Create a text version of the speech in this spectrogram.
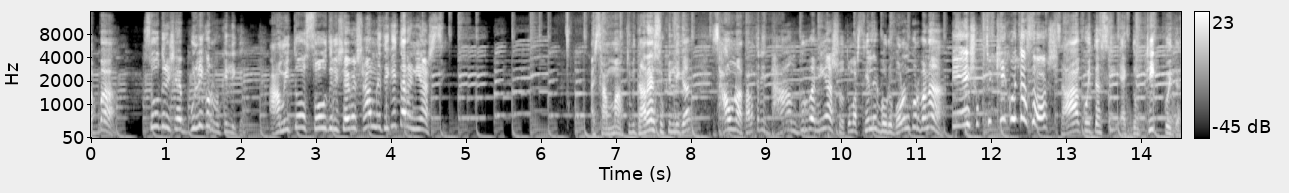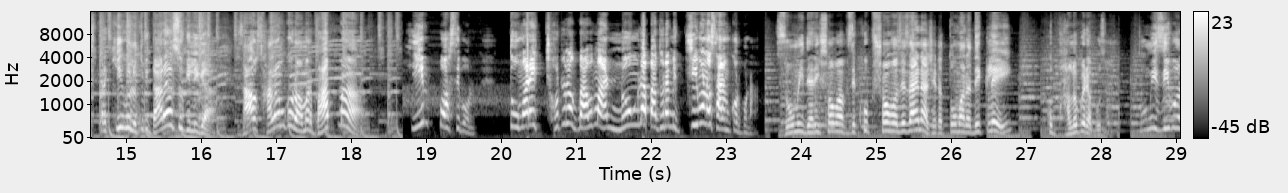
আব্বা চৌধুরী সাহেব গুলি করব কি লিগা? আমি তো চৌধুরী সাহেবের সামনে থেকেই তারা নিয়ে আসছি। আচ্ছা আম্মা তুমি দাঁড়াইছো কি লিগা? যাও না তাড়াতাড়ি ধান দুর্বা নিয়ে আসো তোমার ছেলের বউরে বরণ করবা না? এইসব তুই কি কইতাছস? যা কইতাছি একদম ঠিক কইতাছি। আরে কি হলো তুমি দাঁড়ায় আছো কি লিগা? যাও সালাম করো আমার বাপ মা। ইম্পসিবল তোমার এই ছোট লোক বাবা মার নোংরা পাথর আমি জীবনও সালাম করব না। জমিদারি স্বভাব যে খুব সহজে যায় না, সেটা তোমারা দেখলেই খুব ভালো করে বোঝা তুমি জীবন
